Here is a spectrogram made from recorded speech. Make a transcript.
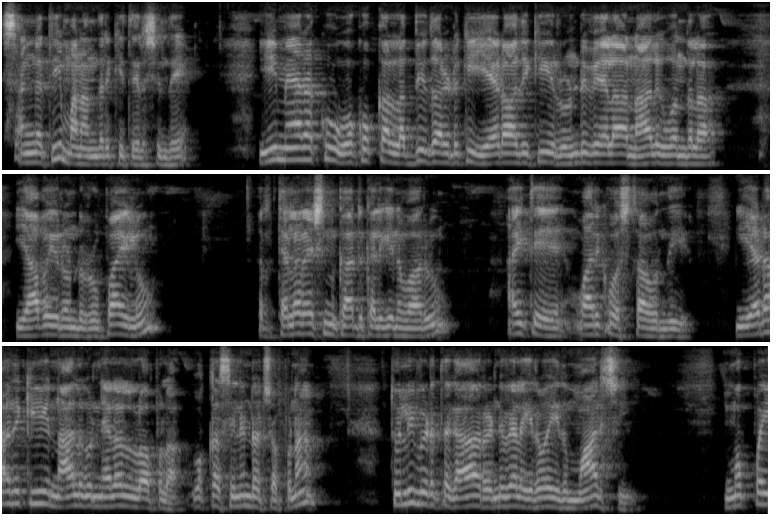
సంగతి మనందరికీ తెలిసిందే. ఈ మేరకు ఒక్కొక్క లబ్ధిదారుడికి ఏడాదికి రెండు వేల నాలుగు వందల యాభై రెండు రూపాయలు తెల్ల రేషన్ కార్డు కలిగిన వారు అయితే వారికి వస్తూ ఉంది. ఏడాదికి నాలుగు నెలల లోపల ఒక్క సిలిండర్ చొప్పున తొలి విడతగా రెండు వేల ఇరవై ఐదు మార్చి ముప్పై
